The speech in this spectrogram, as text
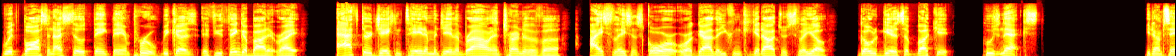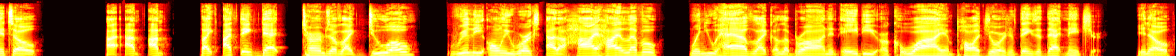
with Boston, I still think they improve because if you think about it, right, after Jayson Tatum and Jaylen Brown, in terms of a isolation score or a guy that you can kick it out to and say, yo, go get us a bucket, who's next? You know what I'm saying? So I, I'm, I'm like, I think that terms of like duo really only works at a high, high level when you have like a LeBron and AD or Kawhi and Paul George and things of that nature, you know?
